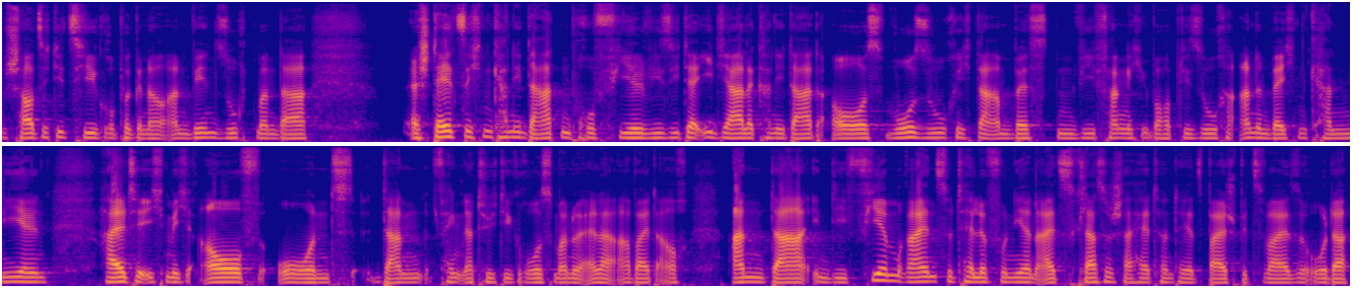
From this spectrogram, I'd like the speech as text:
schaut sich die Zielgruppe genau an, wen sucht man da, erstellt sich ein Kandidatenprofil, wie sieht der ideale Kandidat aus, wo suche ich da am besten, wie fange ich überhaupt die Suche an, in welchen Kanälen halte ich mich auf? Und dann fängt natürlich die große manuelle Arbeit auch an, da in die Firmen rein zu telefonieren als klassischer Headhunter jetzt beispielsweise oder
